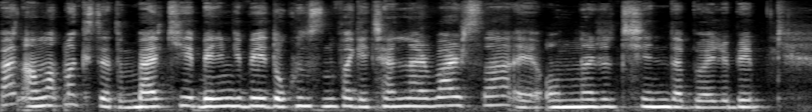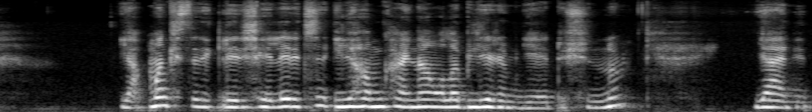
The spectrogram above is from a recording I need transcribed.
ben anlatmak istedim. Belki benim gibi 9. sınıfa geçenler varsa e, onlar için de böyle bir yapmak istedikleri şeyler için ilham kaynağı olabilirim diye düşündüm. Yani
